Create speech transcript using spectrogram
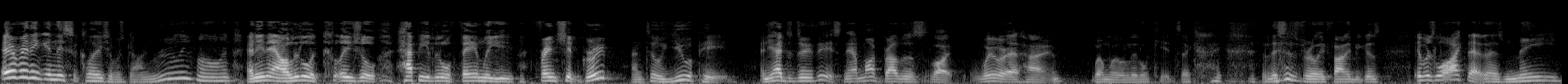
Everything in this ecclesia was going really fine, and in our little ecclesial, happy little family friendship group, until you appeared. And you had to do this. Now, my brothers, like, we were at home when we were little kids, okay? And this is really funny because it was like that. There's me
